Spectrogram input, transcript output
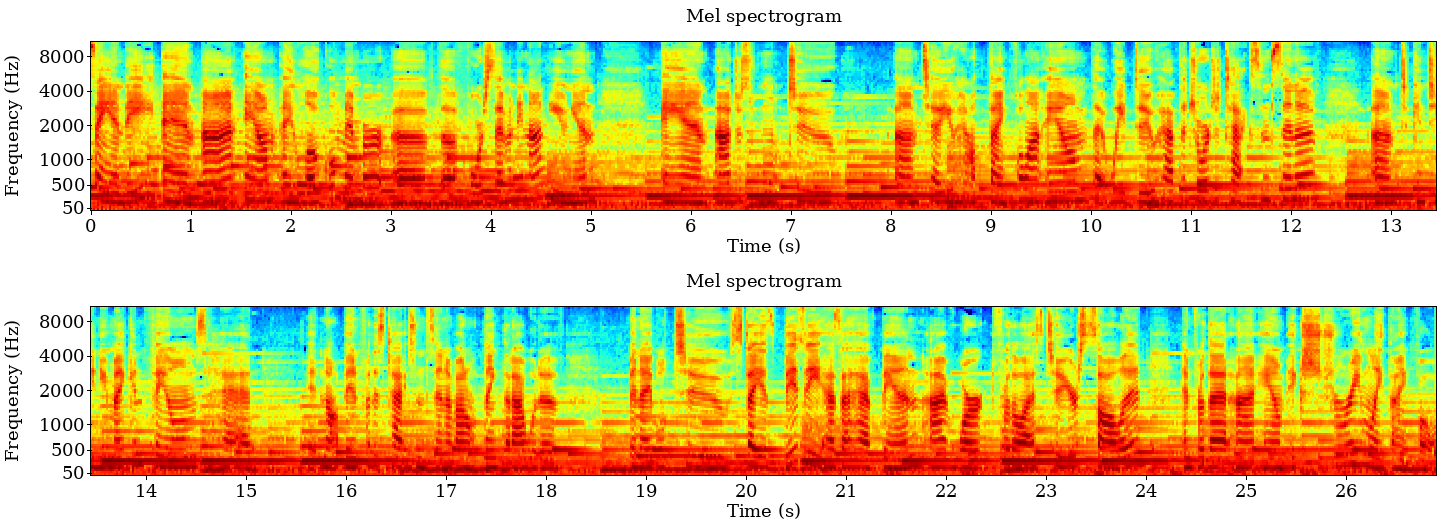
Sandy, and I am a local member of the 479 Union. And I just want to um, tell you how thankful I am that we do have the Georgia tax incentive um, to continue making films. Had it not been for this tax incentive, I don't think that I would have been able to stay as busy as I have been. I've worked for the last two years solid, and for that I am extremely thankful.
